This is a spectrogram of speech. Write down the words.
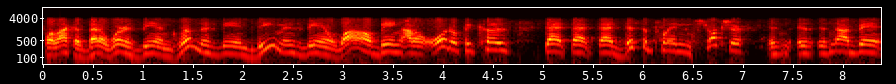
for lack of better words, being gremlins, being demons, being wild, being out of order because that that that discipline and structure is is, is not being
